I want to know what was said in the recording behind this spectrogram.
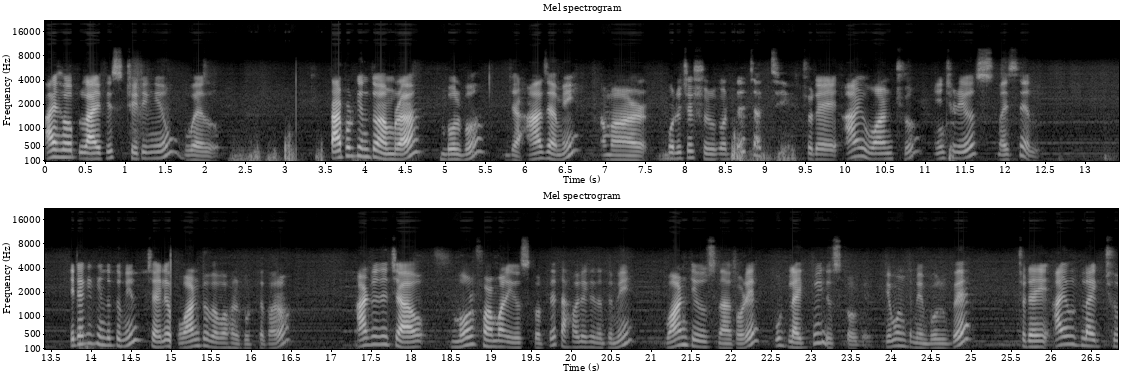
I hope life is treating you well তারপর কিন্তু আমরা বলব যে, আজ আমি আমার পরিচয় শুরু করতে চাচ্ছি। Today I want to introduce my এটাকে কিন্তু তুমি চাইলে ওয়ান টু ব্যবহার করতে পারো। আর যদি চাও মোর ফর্মাল ইউজ করতে, তাহলে কিন্তু তুমি ওয়ান্ট ইউজ না করে উড লাইক টু ইউজ করবে। যেমন তুমি বলবে today I would like to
